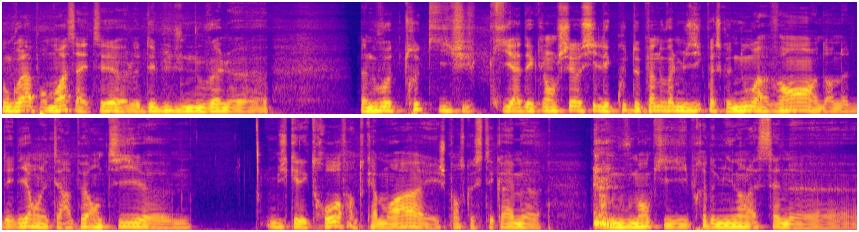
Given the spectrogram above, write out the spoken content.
Donc voilà, pour moi, ça a été euh, le début d'une nouvelle, d'un nouveau truc qui, qui a déclenché aussi l'écoute de plein de nouvelles musiques parce que nous, avant, dans notre délire, on était un peu anti musique électro, enfin en tout cas moi, et je pense que c'était quand même un mouvement qui prédominait dans la scène euh,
